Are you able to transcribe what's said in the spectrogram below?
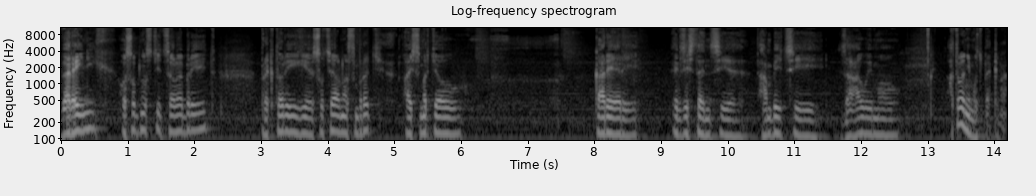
verejných osobností, celebrít, pre ktorých je sociálna smrť aj smrťou kariéry, existencie, ambícií, záujmov. A to není moc pekné.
